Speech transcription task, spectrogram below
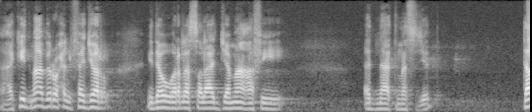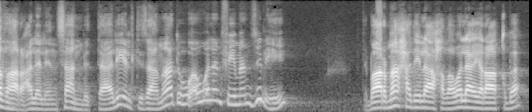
أكيد ما بيروح الفجر يدور لصلاة جماعة في أدنات مسجد. تظهر على الإنسان بالتالي التزاماته اولا في منزله. اعتبار ما حد يلاحظه ولا يراقبه.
